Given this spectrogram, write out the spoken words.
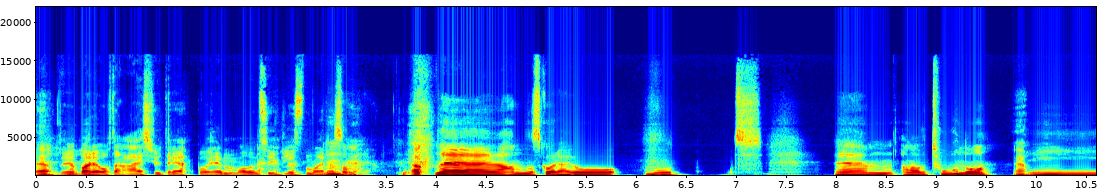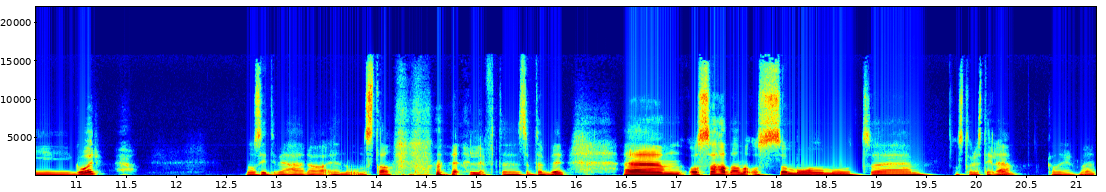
Ja. Det er bare ofte er 23 på enden av den syklusen der. Sånn er. Ja, eh, han skåra jo mot um, Han hadde to nå Ja. i går. Nå sitter vi her da en onsdag, 11. september. Um, og så hadde han også mål mot uh, Nå står det stille, kan du hjelpe meg?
